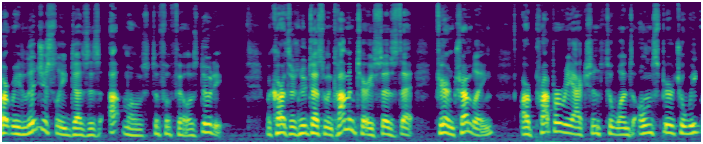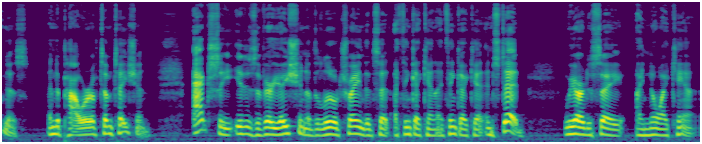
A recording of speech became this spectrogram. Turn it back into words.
but religiously does his utmost to fulfill his duty. MacArthur's New Testament commentary says that fear and trembling are proper reactions to one's own spiritual weakness and the power of temptation. Actually, it is a variation of the little train that said, I think I can, I think I can. Instead, We are to say, I know I can't.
